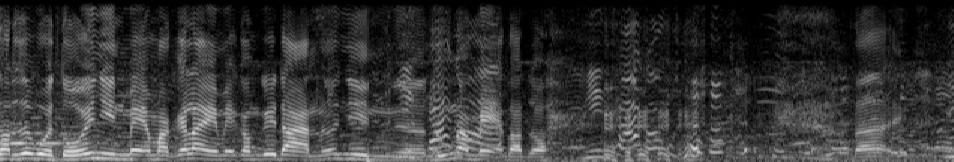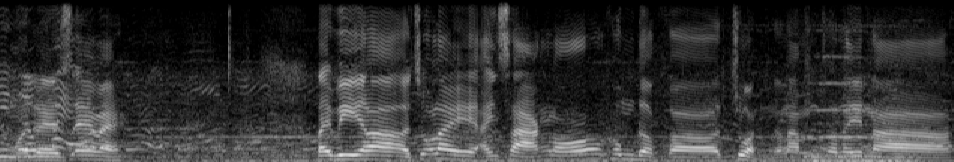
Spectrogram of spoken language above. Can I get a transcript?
Thật ra buổi tối nhìn mẹ mặc cái này mẹ cầm cây đàn nữa nhìn, nhìn đúng là mẹ thật rồi. Nhìn khác không? Đấy, nhìn mọi người xem này. Tại vì là ở chỗ này ánh sáng nó không được uh, chuẩn lắm cho nên là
